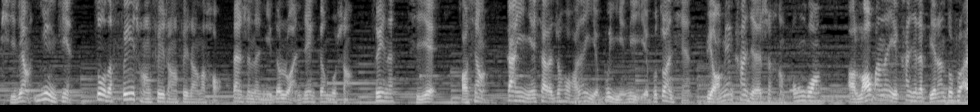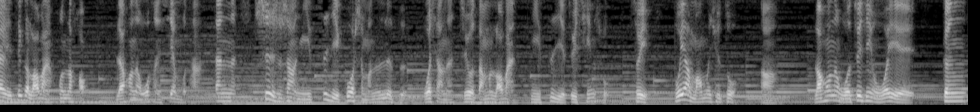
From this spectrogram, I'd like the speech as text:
体量硬件做得非常非常非常的好，但是呢你的软件跟不上，所以呢企业好像干一年下来之后好像也不盈利也不赚钱，表面看起来是很风光啊，老板呢也看起来别人都说哎这个老板混得好，然后呢我很羡慕他，但呢事实上你自己过什么的日子，我想呢只有咱们老板你自己最清楚，所以不要盲目去做啊。然后呢，我最近我也跟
